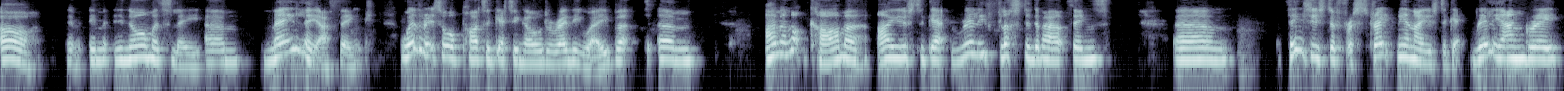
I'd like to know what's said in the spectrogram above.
Oh, enormously. Um, mainly, I think whether it's all part of getting older anyway, but um, I'm a lot calmer. I used to get really flustered about things. Um, things used to frustrate me, and I used to get really angry.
